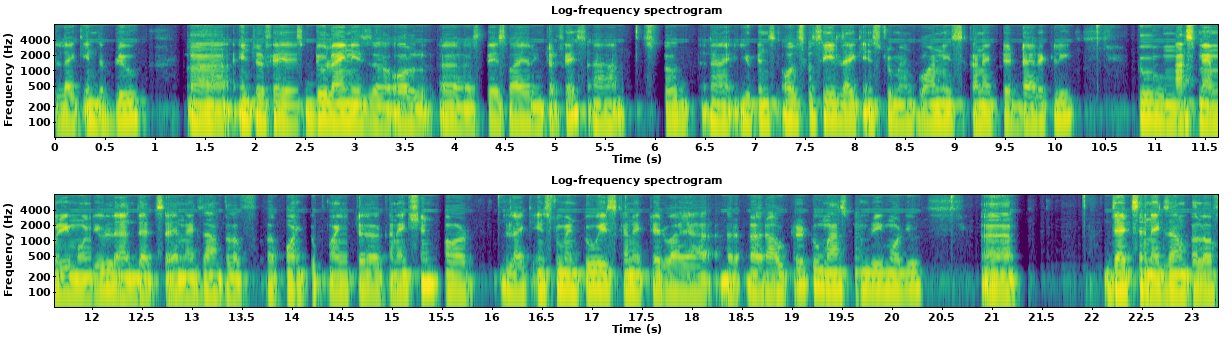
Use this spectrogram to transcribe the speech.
like in the blue uh, interface, blue line is uh, all uh, SpaceWire interface. so you can also see like instrument one is connected directly to mass memory module and that's an example of a point-to-point -point, uh, connection or like instrument 2 is connected via a, router to mass memory module. Uh, that's an example of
